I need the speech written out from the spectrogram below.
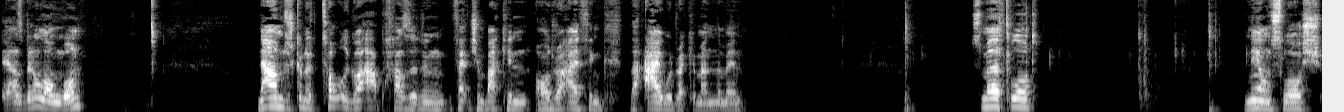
It has been a long one. Now I'm just going to totally go haphazard and fetch them back in order I think that I would recommend them in. Smurf Blood. Neon Slush.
